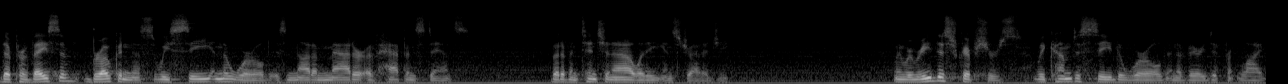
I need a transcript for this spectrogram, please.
The pervasive brokenness we see in the world is not a matter of happenstance, but of intentionality and strategy. When we read the scriptures, we come to see the world in a very different light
